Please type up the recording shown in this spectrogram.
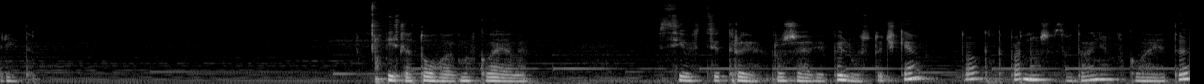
дріт. Після того, як ми вклеїли всі ось ці три рожеві пелюсточки, так, тепер наше завдання вклеїти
